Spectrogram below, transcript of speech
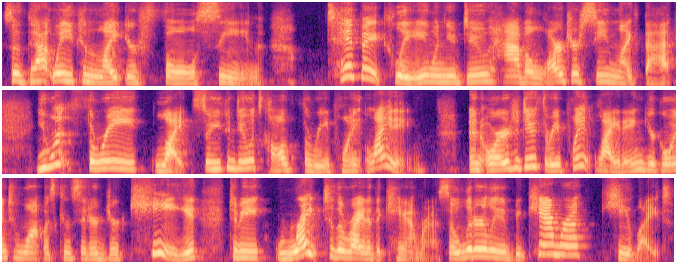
So that way you can light your full scene. Typically, when you do have a larger scene like that, you want three lights. So you can do what's called three point lighting. In order to do three point lighting, you're going to want what's considered your key to be right to the right of the camera. So literally, it'd be camera, key light.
